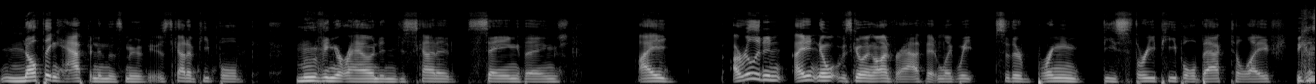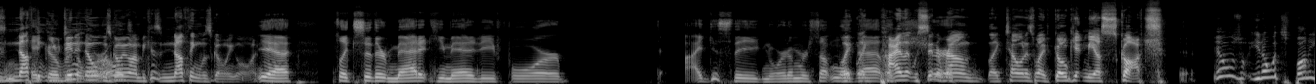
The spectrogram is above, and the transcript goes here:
nothing happened in this movie. It was kind of people moving around and just kind of saying things. I, I really didn't. I didn't know what was going on for half it. I'm like, wait, so they're bringing these three people back to life because nothing. You didn't know what was going on because nothing was going on. Yeah, it's like so they're mad at humanity for. I guess they ignored him or something Like, like, like, that. Pilot was sitting around like telling his wife, "Go get me a scotch." You know, what's- you know what's funny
